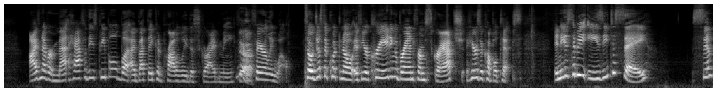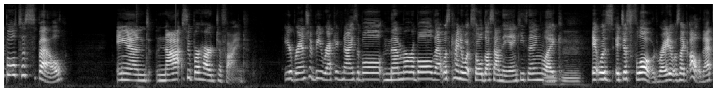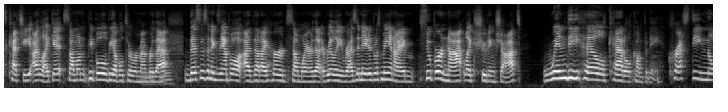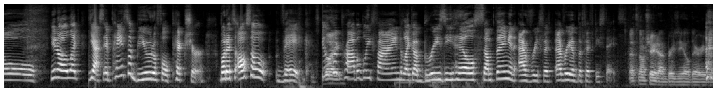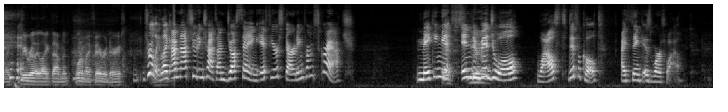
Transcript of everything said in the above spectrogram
I've never met half of these people, but I bet they could probably describe me Yeah. fairly well. So, just a quick note if you're creating a brand from scratch, here's a couple tips. It needs to be easy to say, simple to spell, and not super hard to find your brand should be recognizable, memorable. That was kind of what sold us on the Yankee thing. Like Mhm. it was it just flowed, right? It was like, "Oh, that's catchy. I like it." Someone people will be able to remember that. This is an example I, that I heard somewhere that really resonated with me and I'm super not like shooting shots. Windy Hill Cattle Company. Cresty Knoll. You know, like, yes, it paints a beautiful picture, but it's also vague. You could probably find like a breezy hill something in every every of the 50 states. That's no shade on Breezy Hill Dairy. Like, we really like them. It's one of my favorite dairies. Truly, like I'm not shooting shots. I'm just saying if you're starting from scratch, making it It's- individual whilst difficult, I think is worthwhile.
